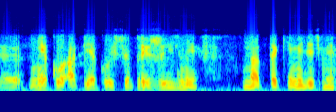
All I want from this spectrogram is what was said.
э, некую опеку еще при жизни над такими детьми.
